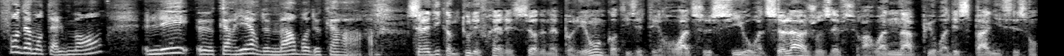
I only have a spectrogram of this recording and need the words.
fondamentalement les euh, carrières de marbre de Carrare. Cela dit, comme tous les frères et sœurs de Napoléon, quand ils étaient rois de ceci ou rois de cela, Joseph sera roi de Naples, puis roi d'Espagne, et c'est son,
